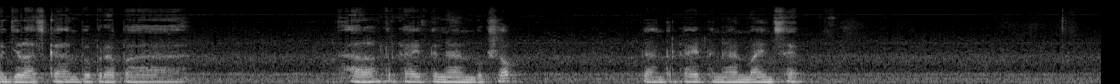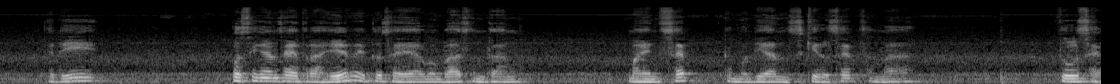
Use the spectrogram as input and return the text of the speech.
menjelaskan beberapa hal terkait dengan bookshop dan terkait dengan mindset. Jadi postingan saya terakhir itu saya membahas tentang mindset, kemudian skill set sama tool set.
